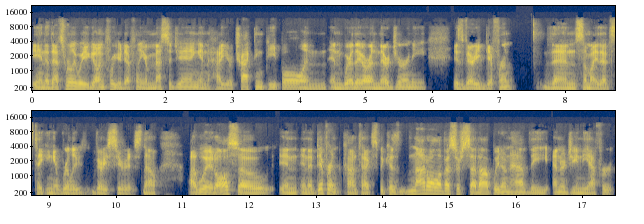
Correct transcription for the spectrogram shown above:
And that's really where you're going for. You're definitely your messaging and how you're attracting people and, and where they are in their journey is very different than somebody that's taking it really very serious. Now, I would also in in a different context because not all of us are set up. We don't have the energy and the effort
